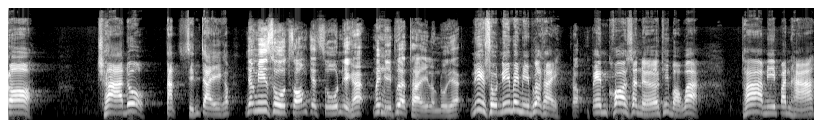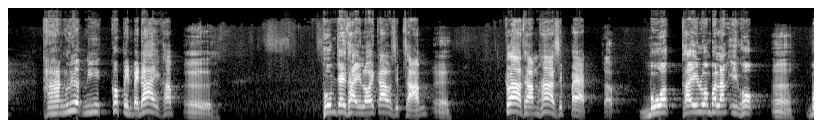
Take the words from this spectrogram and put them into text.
รอชาโดตัดสินใจครับ ยังมีสูตร 270 อีกฮะ ไม่มีเพื่อไทยลองดูทีฮะ นี่สูตรนี้ไม่มีเพื่อไทย ครับ เป็นข้อเสนอที่บอกว่าถ้ามีปัญหา ทางเลือกนี้ก็เป็นไปได้ครับ เออ ภูมิใจไทย193เออกล้าทำ58 ครับ บวกไทยรวมพลังอีก เออ 6 บ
